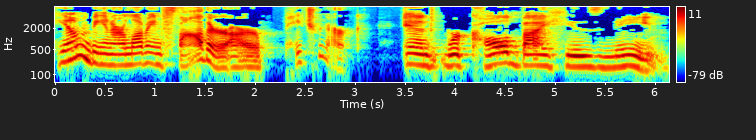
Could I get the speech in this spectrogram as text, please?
him being our loving father, our patriarch. And we're called by his name.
